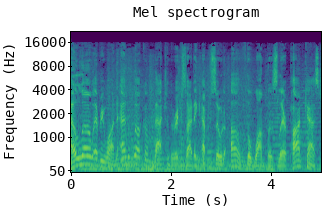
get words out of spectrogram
Hello, everyone, and welcome back to another exciting episode of the Wampa's Lair podcast.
